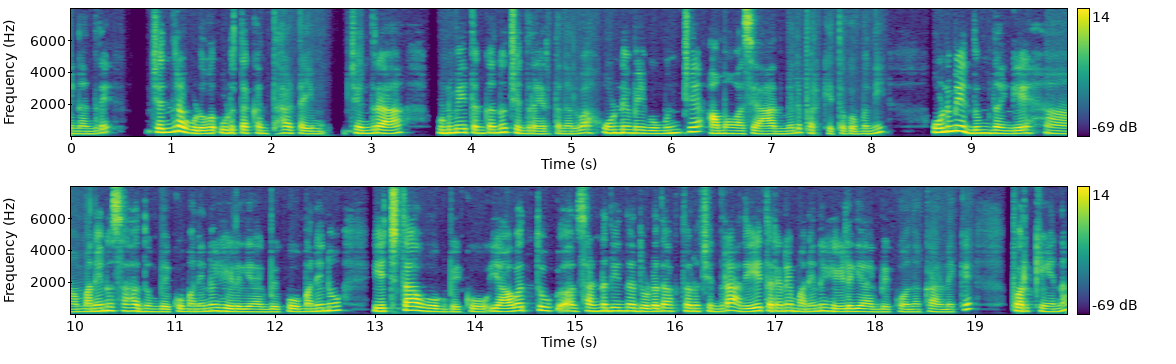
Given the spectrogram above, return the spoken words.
ಏನಂದರೆ ಚಂದ್ರ ಹುಡು ಹುಡ್ತಕ್ಕಂತಹ ಟೈಮ್ ಚಂದ್ರ ಹುಣ್ಣಿಮೆ ತನಕನೂ ಚಂದ್ರ ಇರ್ತಾನಲ್ವ? ಹುಣ್ಣಿಮೆಗೂ ಮುಂಚೆ ಅಮಾವಾಸ್ಯೆ ಆದಮೇಲೆ ಪರಕೆ ತಗೊಂಬನ್ನಿ. ಹುಣ್ಣಿಮೆ ದುಂಬ್ದಂಗೆ ಮನೆಯೂ ಸಹ ದುಂಬಬೇಕು ಮನೆಯೂ ಹೇಳಿಗೆ ಆಗಬೇಕು ಮನೆಯೂ ಹೆಚ್ಚುತ್ತಾ ಹೋಗಬೇಕು. ಯಾವತ್ತು ಸಣ್ಣದಿಂದ ದೊಡ್ಡದಾಗ್ತಾನೋ ಚಂದ್ರ ಅದೇ ಥರನೇ ಮನೆಯೂ ಹೇಳಿಗೆ ಆಗಬೇಕು ಅನ್ನೋ ಕಾರಣಕ್ಕೆ ಪೊರ್ಕೆಯನ್ನು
